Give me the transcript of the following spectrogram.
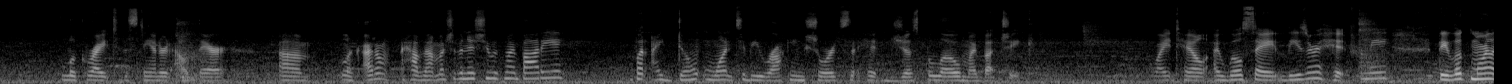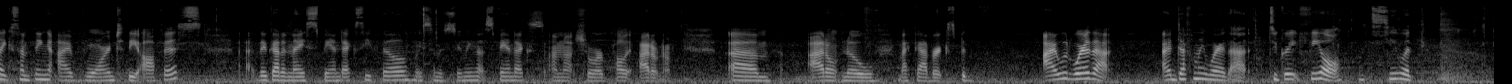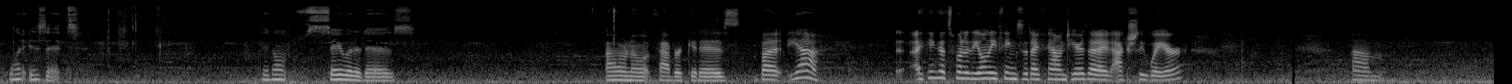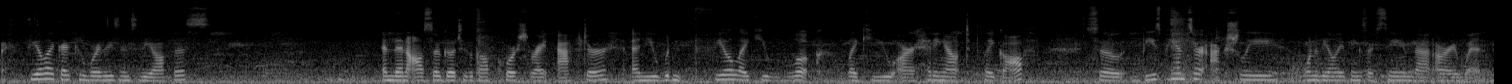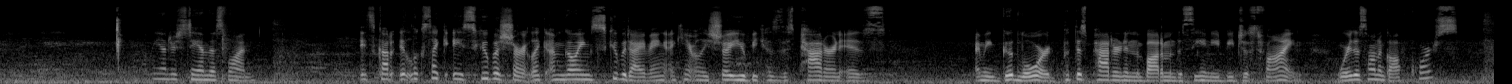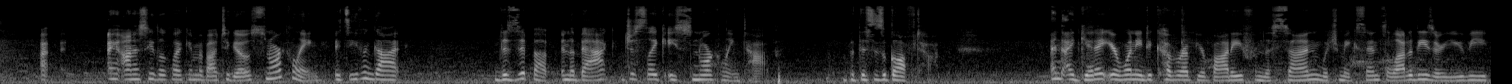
look right to the standard out there. Um, look, I don't have that much of an issue with my body, but I don't want to be rocking shorts that hit just below my butt cheek. Whitetail, I will say these are a hit for me. They look more like something I've worn to the office. Uh, they've got a nice spandexy feel. At least I'm assuming that's spandex. I'm not sure. Probably, I don't know. Um, I don't know my fabrics, but I would wear that. I'd definitely wear that. It's a great feel. Let's see what, what is it? They don't say what it is. I don't know what fabric it is, but yeah, I think that's one of the only things that I found here that I'd actually wear. Um, I feel like I could wear these into the office and then also go to the golf course right after and you wouldn't feel like you look like you are heading out to play golf. So these pants are actually one of the only things I've seen that are a win. Let me understand this one. It's got, it looks like a scuba shirt, like I'm going scuba diving. I can't really show you because this pattern is, I mean, good Lord, put this pattern in the bottom of the sea and you'd be just fine. Wear this on a golf course? I, I honestly look like I'm about to go snorkeling. It's even got the zip up in the back, just like a snorkeling top. But this is a golf top. And I get it, you're wanting to cover up your body from the sun, which makes sense. A lot of these are UV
